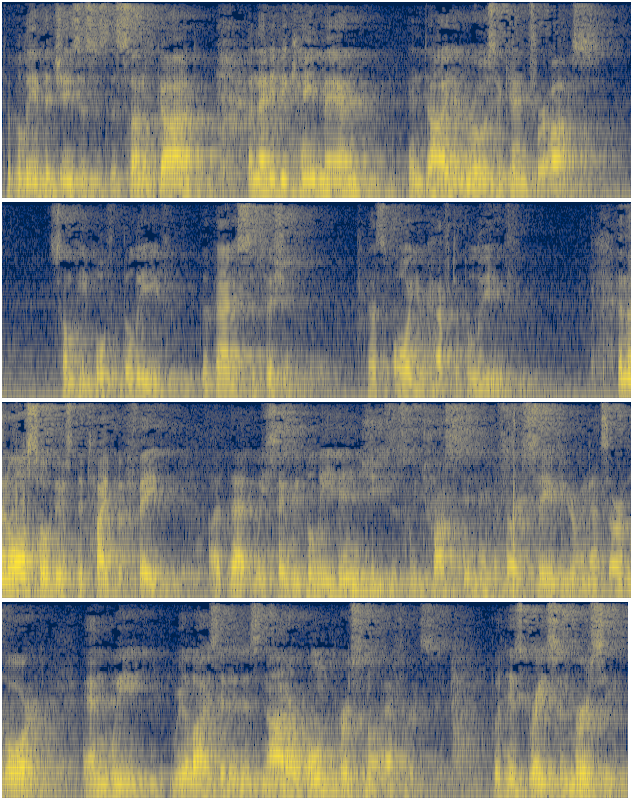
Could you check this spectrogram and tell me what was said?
to believe that Jesus is the Son of God and that He became man and died and rose again for us. Some people believe that that is sufficient. That's all you have to believe. And then also there's the type of faith uh, that we say we believe in Jesus. We trust in Him as our Savior and as our Lord. And we realize that it is not our own personal efforts, but His grace and mercy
